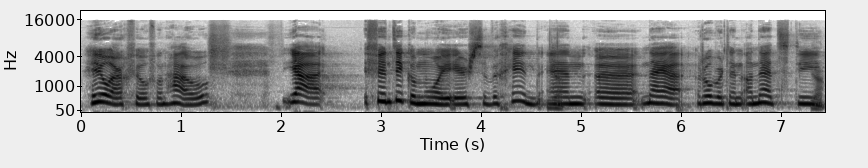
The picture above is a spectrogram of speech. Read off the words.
heel erg veel van hou. Ja, vind ik een mooi eerste begin. Ja. En eh, nou ja, Robert en Annette, die Ja.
